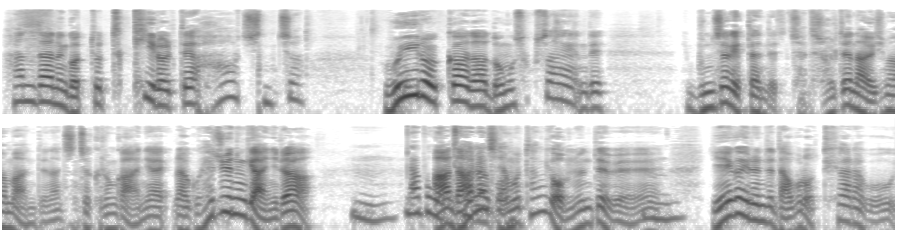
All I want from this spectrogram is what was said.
한다는 것도 특히 이럴 때 아우 진짜. 왜 이럴까? 나 너무 속상해. 근데 문제가 있다는데 자, 절대 나 의심하면 안 돼. 난 진짜 그런 거 아니야. 라고 해주는 게 아니라 음, 나보고 아. 나는 잘못한 게 없는데 왜 음. 얘가 이런데 나보고 어떻게 하라고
